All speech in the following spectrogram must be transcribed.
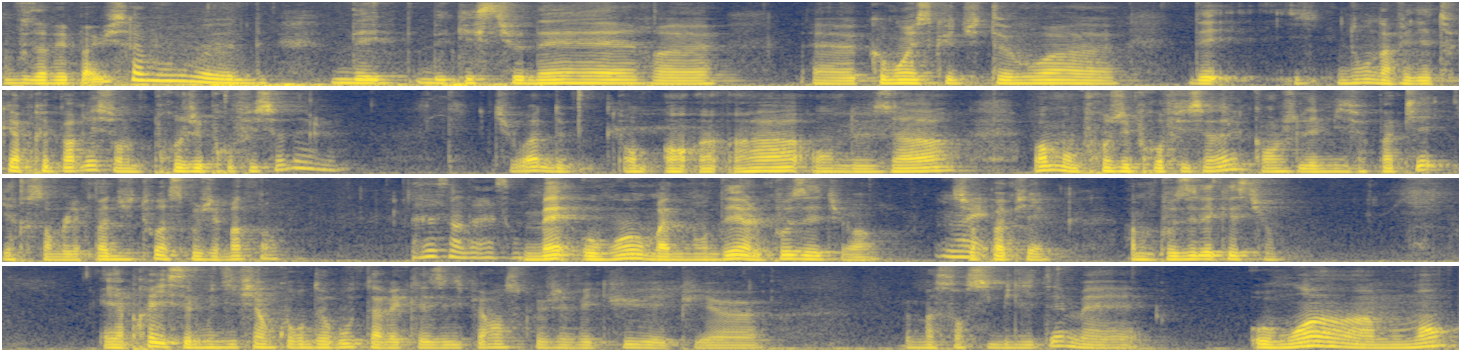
Vous avez pas eu ça, vous euh, des, des questionnaires euh, euh, Comment est-ce que tu te vois des... Nous, on avait des trucs à préparer sur le projet professionnel. Tu vois, de- en, en 1A, en 2A. Moi, mon projet professionnel, quand je l'ai mis sur papier, il ressemblait pas du tout à ce que j'ai maintenant. Ça, c'est intéressant. Mais au moins, on m'a demandé à le poser, tu vois, sur papier, à me poser les questions. Et après, il s'est modifié en cours de route avec les expériences que j'ai vécues et puis euh, ma sensibilité, mais au moins, à un moment,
